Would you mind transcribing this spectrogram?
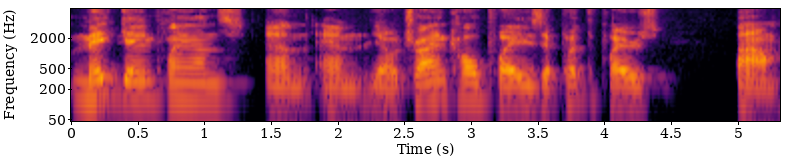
make game plans and and you know try and call plays that put the players um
